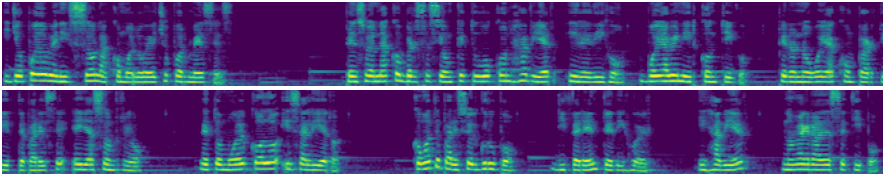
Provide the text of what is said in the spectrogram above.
y yo puedo venir sola como lo he hecho por meses. Pensó en la conversación que tuvo con Javier y le dijo Voy a venir contigo pero no voy a compartir, ¿te parece? Ella sonrió. Le tomó el codo y salieron. ¿Cómo te pareció el grupo? Diferente, dijo él. ¿Y Javier? No me agrada ese tipo.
